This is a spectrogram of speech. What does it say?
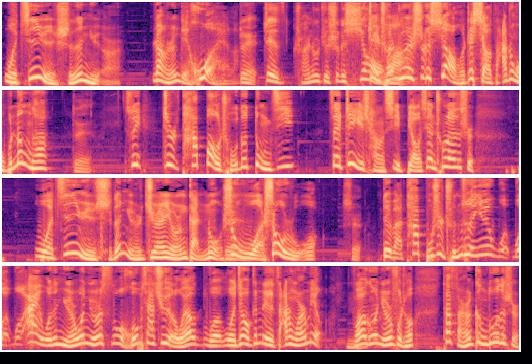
我金陨石的女儿让人给祸害了，对，这传出去是个笑话，这传出去是个笑话，这小杂种我不弄他。”对，所以就是他报仇的动机，在这一场戏表现出来的是，我金陨石的女儿居然有人敢弄，是我受辱，是对吧？他不是纯粹因为我我我爱我的女儿，我女儿死了我活不下去了，我要我我就要跟这个杂种玩命，我要跟我女儿复仇。他反而更多的是，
